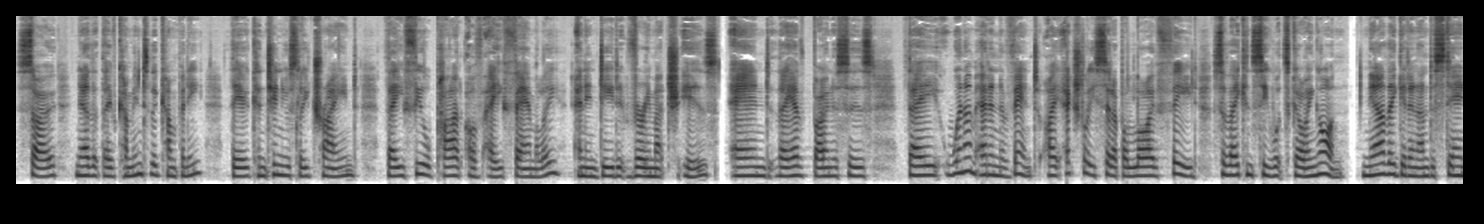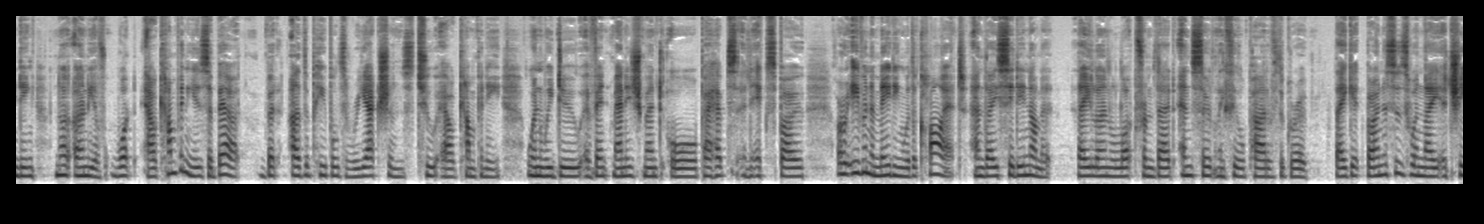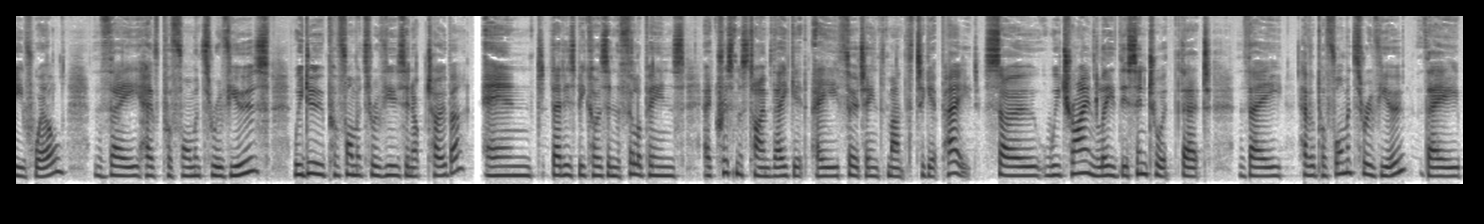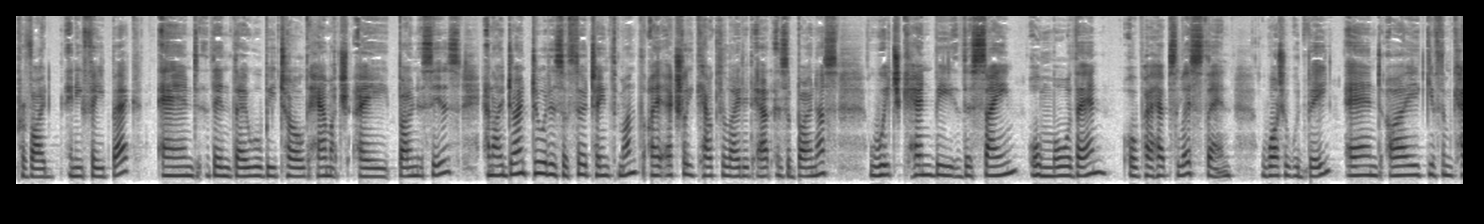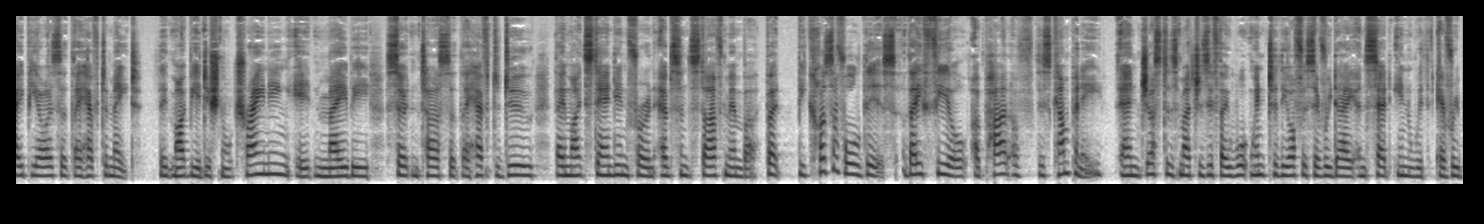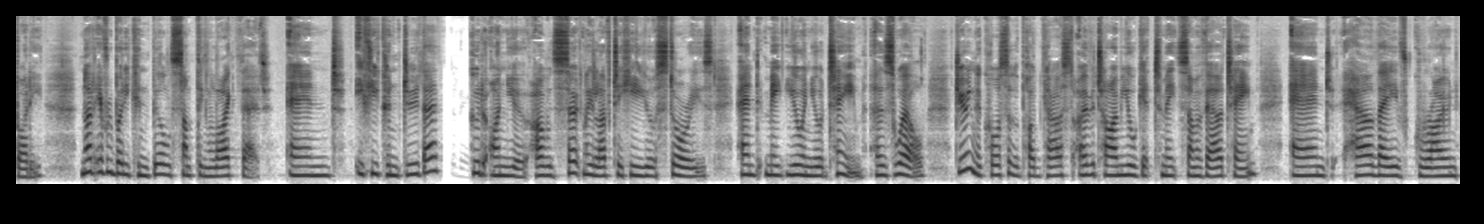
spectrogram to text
So now that they've come into the company, they're continuously trained, they feel part of a family, and indeed it very much is, and they have bonuses. They, when I'm at an event, I actually set up a live feed so they can see what's going on. Now they get an understanding not only of what our company is about, but other people's reactions to our company when we do event management or perhaps an expo or even a meeting with a client and they sit in on it. They learn a lot from that and certainly feel part of the group. They get bonuses when they achieve well. They have performance reviews. We do performance reviews in October and that is because in the Philippines at Christmas time they get a 13th month to get paid. So we try and lead this into it that they have a performance review, they provide any feedback, and then they will be told how much a bonus is. And I don't do it as a 13th month, I actually calculate it out as a bonus, which can be the same or more than or perhaps less than what it would be, and I give them KPIs that they have to meet. It might be additional training, it may be certain tasks that they have to do, they might stand in for an absent staff member. But because of all this, they feel a part of this company and just as much as if they w- went to the office every day and sat in with everybody. Not everybody can build something like that. And if you can do that, Good on you. I would certainly love to hear your stories and meet you and your team as well. During the course of the podcast, over time, you'll get to meet some of our team and how they've grown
